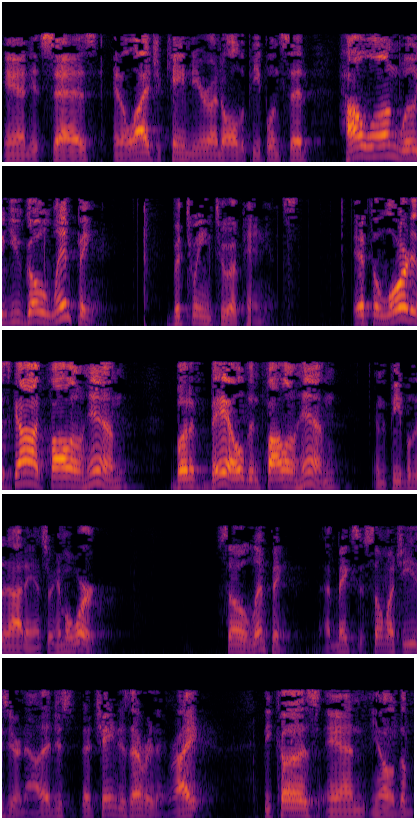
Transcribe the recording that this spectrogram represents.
And it says, and Elijah came near unto all the people and said, How long will you go limping between two opinions? If the Lord is God, follow him. But if Baal, then follow him. And the people did not answer him a word. So limping. That makes it so much easier now. That just, that changes everything, right? Because, and, you know, the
